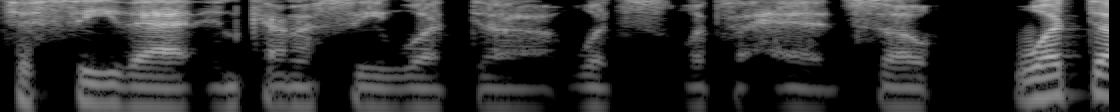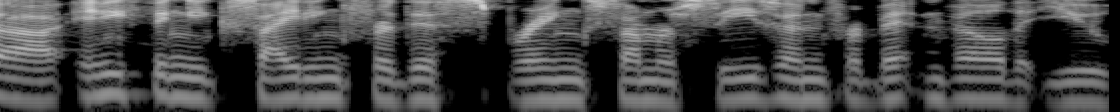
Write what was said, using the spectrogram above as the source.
to see that and kind of see what uh, what's what's ahead. So, what uh, anything exciting for this spring summer season for Bentonville that you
